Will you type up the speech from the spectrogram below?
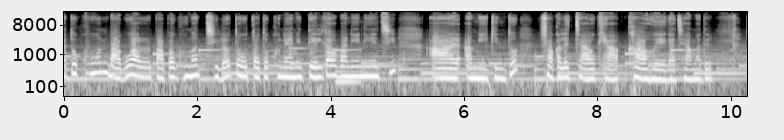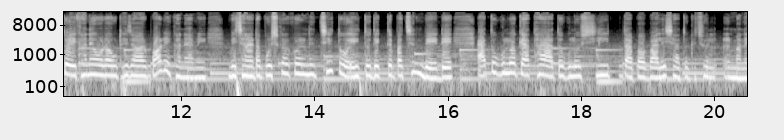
এতক্ষণ বাবু আর পাপা ঘুমাচ্ছিল, তো ততক্ষণে আমি তেলটাও বানিয়ে নিয়েছি আর আমি কিন্তু সকালের চাও খাওয়া হয়ে গেছে আমাদের। তো এখানে ওরা উঠে যাওয়ার পর এখানে আমি বিছানাটা পরিষ্কার করে নিচ্ছি। তো এই তো দেখতে পাচ্ছেন বেডে এতগুলো ক্যাথা, এতগুলো শীত তারপর বালিশ এত কিছু মানে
